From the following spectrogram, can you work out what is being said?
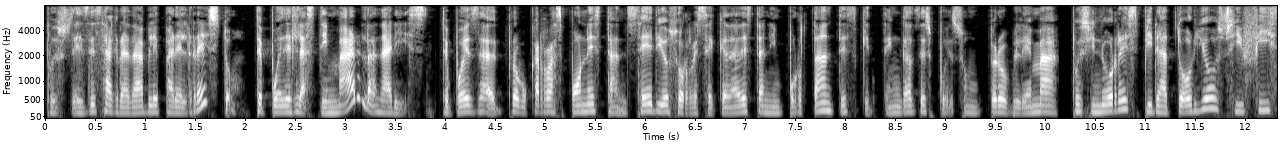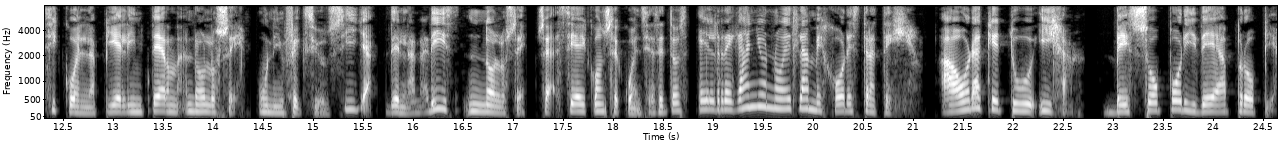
pues, es desagradable para el resto. Te puedes lastimar la nariz, te puedes ah, provocar raspones tan serios o resequedades tan importantes que tengas después un problema, pues si no respiratorio, sí físico en la piel interna, no lo sé. Una infeccióncilla de la nariz, no lo sé. O sea, sí hay consecuencias. Entonces, el regaño no es la mejor estrategia. Ahora que tu hija besó por idea propia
